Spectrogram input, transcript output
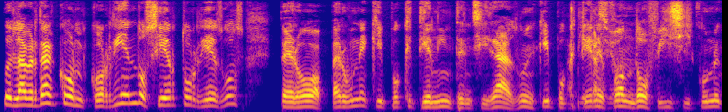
pues la verdad, con corriendo ciertos riesgos, pero, pero un equipo que tiene intensidad, un equipo que tiene fondo físico, un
